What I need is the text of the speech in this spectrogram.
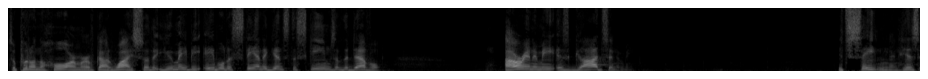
So put on the whole armor of God. Why? So that you may be able to stand against the schemes of the devil. Our enemy is God's enemy. It's Satan and his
